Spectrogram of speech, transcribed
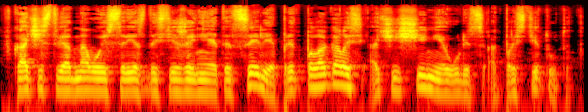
В качестве одного из средств достижения этой цели предполагалось очищение улиц от проституток.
